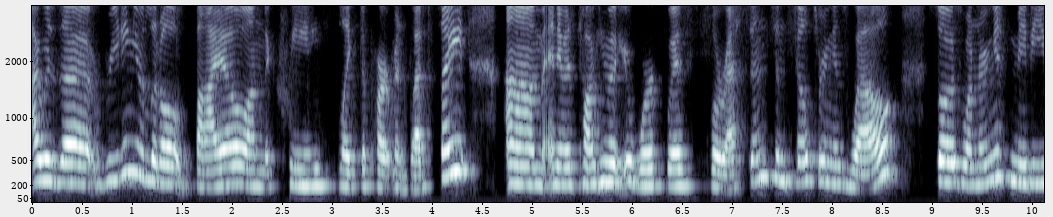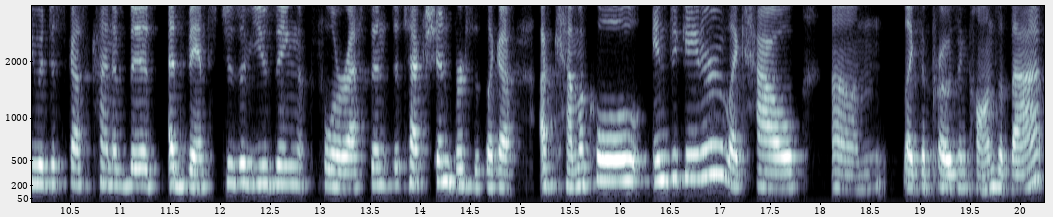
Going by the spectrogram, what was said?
I was uh, reading your little bio on the Queen's like department website, um, and it was talking about your work with fluorescence and filtering as well. So I was wondering if maybe you would discuss kind of the advantages of using fluorescent detection versus like a, a chemical indicator, like how um, like the pros and cons of that.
